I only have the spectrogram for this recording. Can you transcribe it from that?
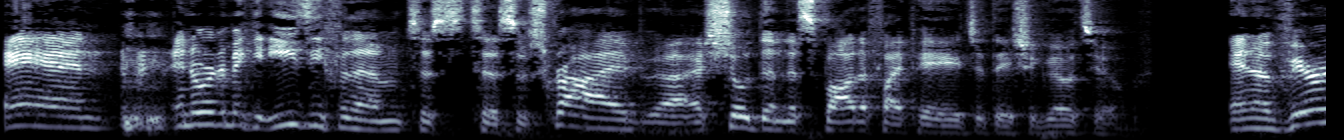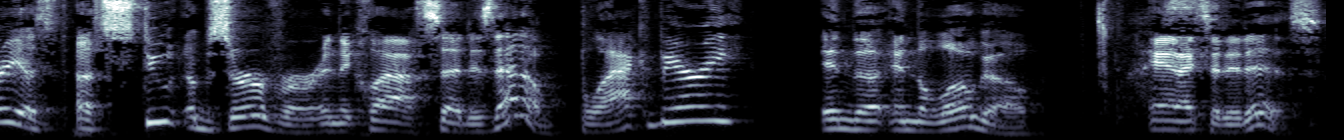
And in order to make it easy for them to to subscribe, uh, I showed them the Spotify page that they should go to. And a very astute observer in the class said, "Is that a BlackBerry in the in the logo?" And I said, "It is."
